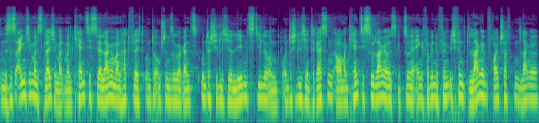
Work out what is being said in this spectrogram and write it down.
Und es ist eigentlich immer das Gleiche. Man, man kennt sich sehr lange, man hat vielleicht unter Umständen sogar ganz unterschiedliche Lebensstile und unterschiedliche Interessen, aber man kennt sich so lange, es gibt so eine enge Verbindung. Ich finde, lange Freundschaften, lange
